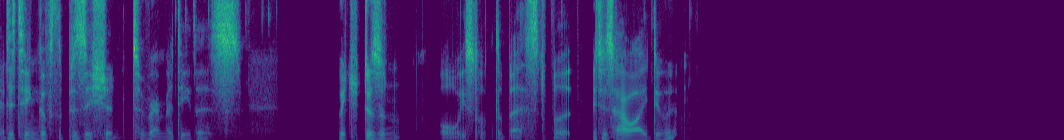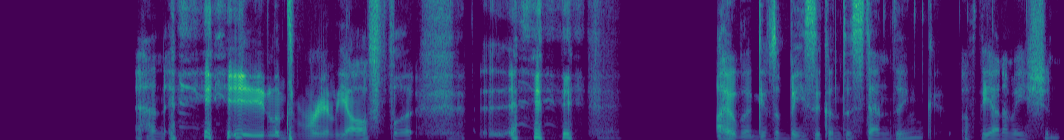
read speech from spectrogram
editing of the position to remedy this, which doesn't always look the best, but it is how I do it. and it looks really off, but I hope that gives a basic understanding of the animation.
